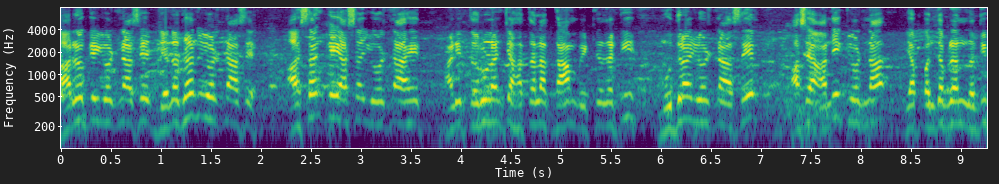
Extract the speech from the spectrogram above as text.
आरोग्य योजना असेल जनधन योजना असेल असंख्य अशा योजना आहेत आणि तरुणांच्या हाताला काम भेटण्यासाठी मुद्रा योजना असेल अशा अनेक योजना या पंतप्रधान नदी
